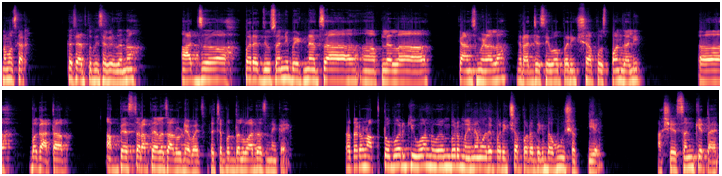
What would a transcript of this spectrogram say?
नमस्कार. कसे आहात तुम्ही सगळेजण? आज बऱ्याच दिवसांनी भेटण्याचा आपल्याला चान्स मिळाला. राज्यसेवा परीक्षा पोस्टपॉन झाली. बघा आता अभ्यास तर आपल्याला चालू ठेवायचा त्याच्याबद्दल वादच नाही काही. साधारण ऑक्टोबर किंवा नोव्हेंबर महिन्यामध्ये परीक्षा परत एकदा होऊ शकते असे संकेत आहेत.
